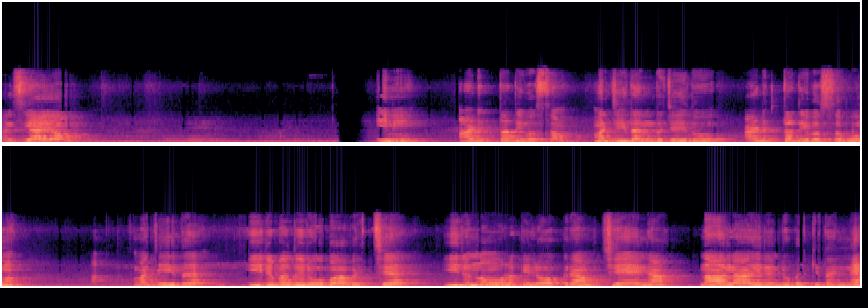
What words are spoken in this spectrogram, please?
മനസ്സിലായോ? ഇനി അടുത്ത ദിവസം മജീദ് എന്ത് ചെയ്തു? അടുത്ത ദിവസവും മജീദ് ഇരുപത് രൂപ വെച്ച് ഇരുന്നൂറ് കിലോഗ്രാം ചേന നാലായിരം രൂപയ്ക്ക് തന്നെ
